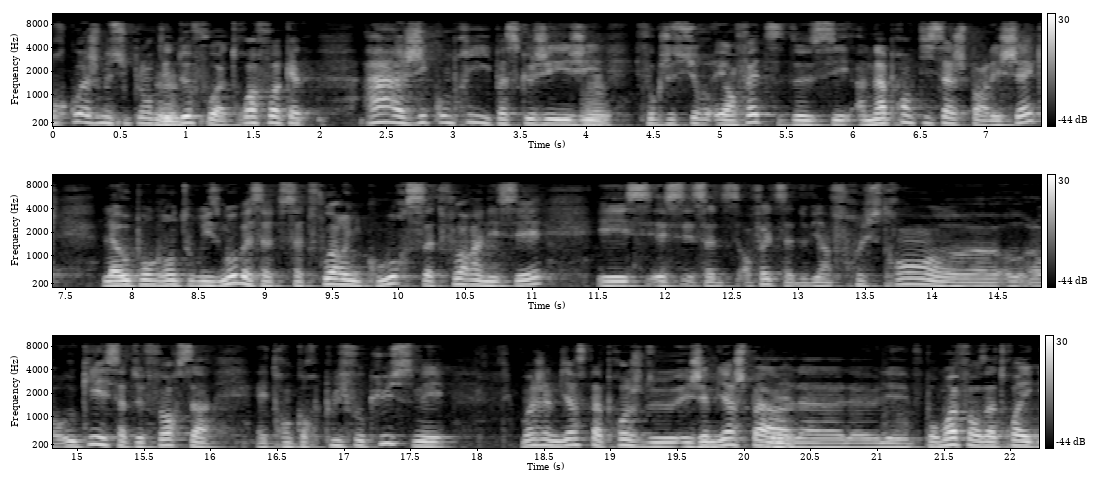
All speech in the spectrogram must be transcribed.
Pourquoi je me suis planté Mm. deux fois, trois fois, quatre Ah, j'ai compris parce que j'ai, j'ai, Mm. il faut que je sur. Et en fait, c'est- un apprentissage par l'échec. Là où pour Gran Turismo, bah, ça, te- ça te foire une course, ça te foire un essai. Et ça, en fait, ça devient frustrant. euh, alors, ok, ça te force à être encore plus focus, mais moi j'aime bien cette approche de et j'aime bien je sais pas Ouais. la- la- les, pour moi Forza 3 et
